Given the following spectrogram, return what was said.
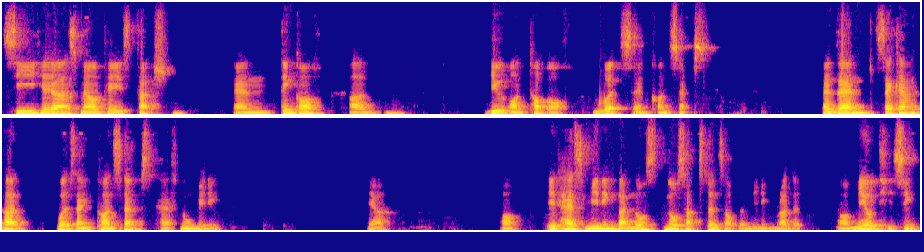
see, hear, smell, taste, touch, and think of are built on top of words and concepts. And then second part, words and concepts have no meaning. Yeah. Oh, it has meaning, but no, no substance of the meaning, rather. Oh, 没有体性.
